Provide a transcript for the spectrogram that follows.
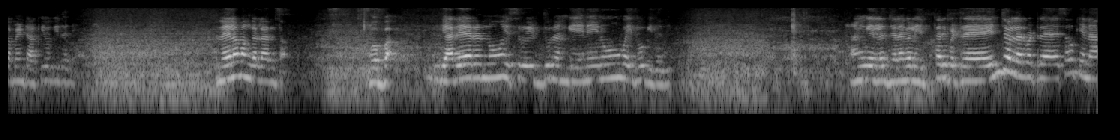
ಕಮೆಂಟ್ ಹಾಕಿ ಹೋಗಿದ್ದಾನೆ. ನೆಲಮಂಗಲ ಅಂತ. ಒಬ್ಬ, ಯಾರ್ಯಾರನ್ನೋ ಹೆಸರು ಹಿಡ್ದು ನನಗೆ ಏನೇನೋ ಬೈದು ಹೋಗಿದ್ದಾನೆ. ಹಂಗೆಲ್ಲ ಜನಗಳು ಇರ್ತಾರೆ ಬಿಟ್ರೆ ಎಂಜೋಲ್ಲರ್ ಬಿಟ್ರೆ ಸೌಖ್ಯನಾ?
